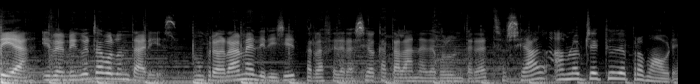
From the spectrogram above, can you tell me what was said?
dia i benvinguts a Voluntaris, un programa dirigit per la Federació Catalana de Voluntariat Social amb l'objectiu de promoure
